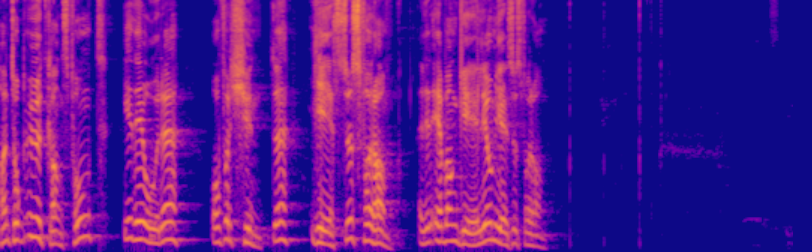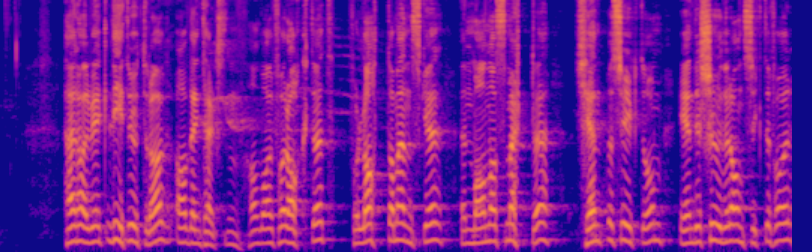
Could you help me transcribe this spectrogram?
Han tok utgangspunkt i det ordet og forkynte Jesus for ham, eller evangeliet om Jesus for ham. Her har vi et lite utdrag av den teksten. Han var foraktet, forlatt av mennesker, en mann av smerte, kjent med sykdom, en de skjuler ansiktet for,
